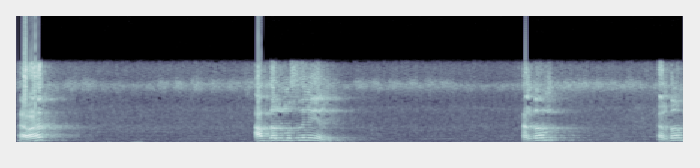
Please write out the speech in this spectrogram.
Apa? Abdul muslimin. Antum? Antum?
